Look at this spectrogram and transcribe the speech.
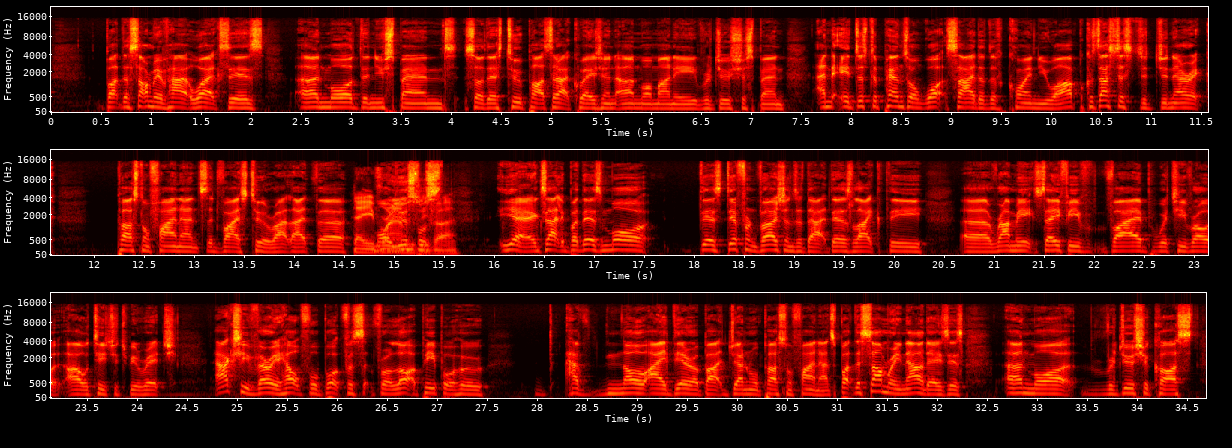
But the summary of how it works is earn more than you spend. So there's two parts of that equation: earn more money, reduce your spend, and it just depends on what side of the coin you are, because that's just the generic personal finance advice too, right? Like the Dave more Ramsey useful. Yeah, exactly. But there's more. There's different versions of that. There's like the uh, Ramit Sethi vibe, which he wrote. I will teach you to be rich. Actually, very helpful book for for a lot of people who have no idea about general personal finance. But the summary nowadays is earn more, reduce your cost,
